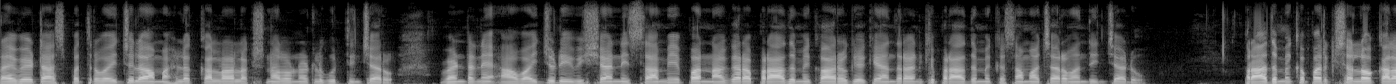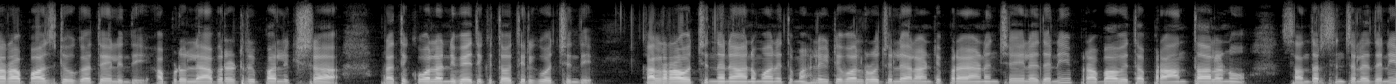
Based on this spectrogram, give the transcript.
ప్రైవేట్ ఆసుపత్రి వైద్యులు ఆ మహిళకు కలరా లక్షణాలు ఉన్నట్లు గుర్తించారు. వెంటనే ఆ వైద్యుడు ఈ విషయాన్ని సమీప నగర ప్రాథమిక ఆరోగ్య కేంద్రానికి ప్రాథమిక సమాచారం అందించాడు. ప్రాథమిక పరీక్షల్లో కలరా పాజిటివ్గా తేలింది. అప్పుడు ల్యాబొరేటరీ పరీక్ష ప్రతికూల నివేదికతో తిరిగి వచ్చింది. కలరా వచ్చిందనే అనుమానిత మహిళ ఇటీవల రోజుల్లో ఎలాంటి ప్రయాణం చేయలేదని ప్రభావిత ప్రాంతాలను సందర్శించలేదని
